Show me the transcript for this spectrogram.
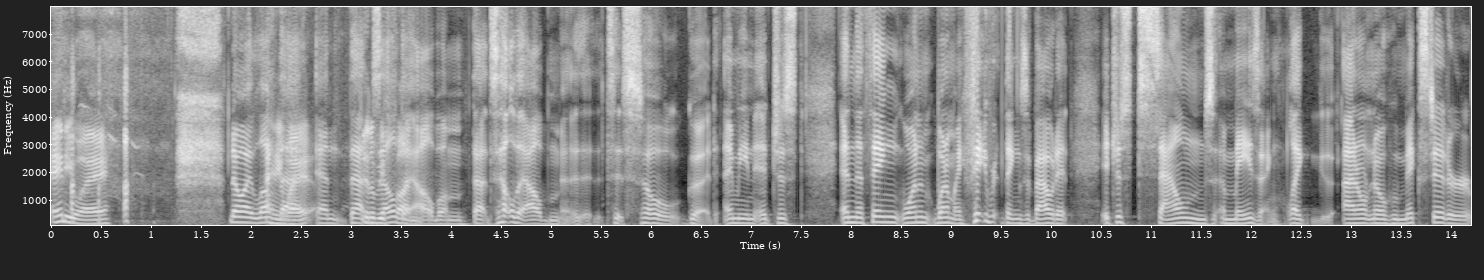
anyway, No, I love Anyway, that. And that Zelda album, that Zelda album, it's, it's so good. I mean, it just and the thing one one of my favorite things about it, it just sounds amazing. Like I don't know who mixed it or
